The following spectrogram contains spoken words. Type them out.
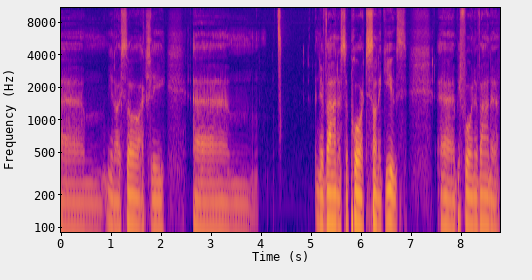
Um, you know, I saw actually um, Nirvana support Sonic Youth uh, before Nirvana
